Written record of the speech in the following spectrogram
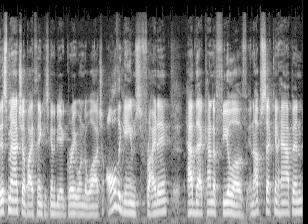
this matchup, I think, is going to be a great one to watch. All the games Friday have that kind of feel of an upset can happen,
